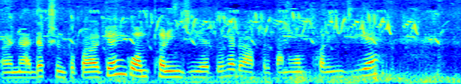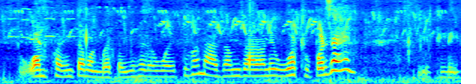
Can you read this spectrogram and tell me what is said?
અને આ દક્ષિણ પપ્પા ક્યાંય કે આમ ફરીને જઈએ તો હેડો આપણે તાનું ઓમ ફરીને જઈએ. તો ઓમ ફરીને તમને બતાવીએ, હેડો હોય તો ને આ જમજારોને ઓઠ ઉપર જાય ને. એટલી.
